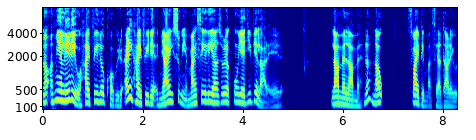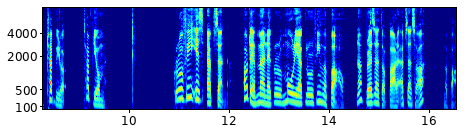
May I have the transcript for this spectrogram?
နော်အမြင်လေးတွေကို hyphae လို့ခေါ်ပြီးတော့အဲ့ဒီ hyphae တွေအများကြီးစုရင် mycelia ဆိုတဲ့ကွန်ရက်ကြီးဖြစ်လာတယ်တဲ့လာမယ်လာမယ်နော်နောက် slide တွေမှာဆရာဒါတွေကိုထပ်ပြီးတော့ထပ်ပြောမယ် chlorophyll is absent ဟုတ်တယ်မှန်တယ် chlorophyll မိုရီယာ chlorophyll မပါဘူးနော် present ဆိုပါတယ် absent ဆိုတာ မပါ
